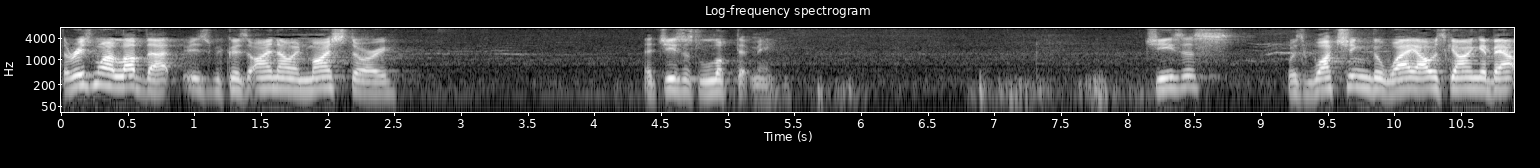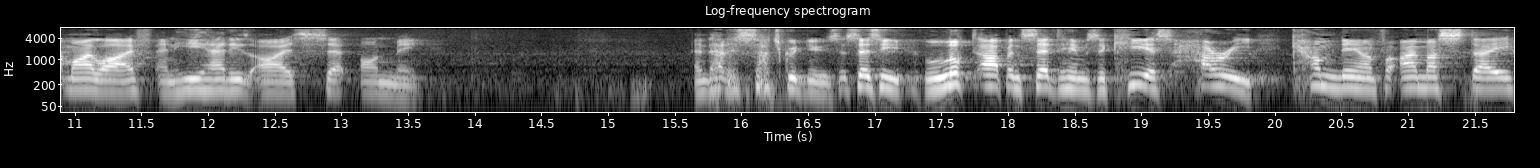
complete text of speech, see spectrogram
The reason why I love that is because I know in my story that Jesus looked at me. Jesus was watching the way I was going about my life, and he had his eyes set on me. And that is such good news. It says he looked up and said to him, Zacchaeus, hurry, come down, for I must stay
